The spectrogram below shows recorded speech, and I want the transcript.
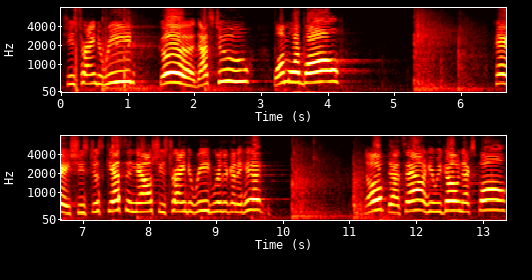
She's trying to read. Good. That's two. One more ball. Okay, she's just guessing now. She's trying to read where they're going to hit. Nope, that's out. Here we go. Next ball.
